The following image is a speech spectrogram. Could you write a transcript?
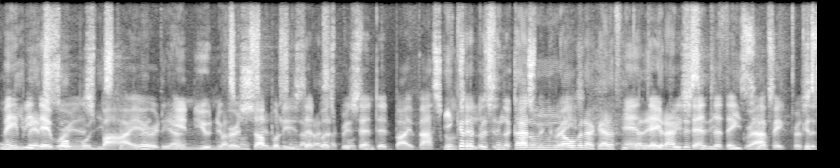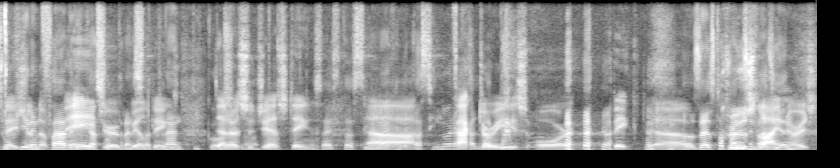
Maybe they were inspired in Universopolis that was presented by Vasconcelos in the Cosmic Race, and they presented a graphic presentation of major buildings uh, that are suggesting uh, factories or big uh, cruise liners.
